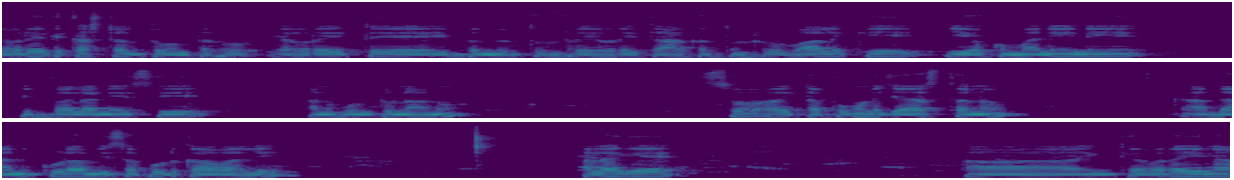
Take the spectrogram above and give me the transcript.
ఎవరైతే కష్టాలతో ఉంటారో ఎవరైతే ఇబ్బందులతో ఉంటారో ఎవరైతే ఆకలితో ఉంటారో వాళ్ళకి ఈ యొక్క మనీని ఇవ్వాలనేసి అనుకుంటున్నాను. సో అది తప్పకుండా చేస్తాను. దానికి కూడా మీ సపోర్ట్ కావాలి. అలాగే ఇంకెవరైనా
